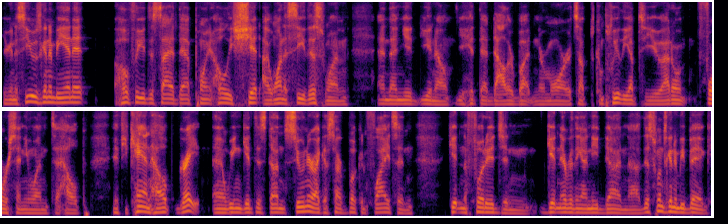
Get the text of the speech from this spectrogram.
You're going to see who's going to be in it. Hopefully, you decide at that point, holy shit, I want to see this one, and then you you know you hit that dollar button or more. It's up completely up to you. I don't force anyone to help. If you can help, great, and we can get this done sooner. I can start booking flights and getting the footage and getting everything I need done. Uh, this one's going to be big.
